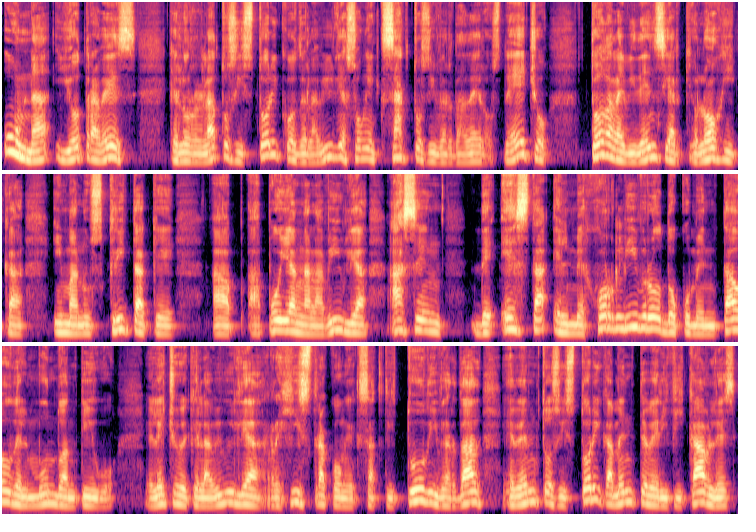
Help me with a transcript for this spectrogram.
una y otra vez que los relatos históricos de la Biblia son exactos y verdaderos. De hecho, toda la evidencia arqueológica y manuscrita que apoyan a la Biblia hacen de esta el mejor libro documentado del mundo antiguo. El hecho de que la Biblia registra con exactitud y verdad eventos históricamente verificables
